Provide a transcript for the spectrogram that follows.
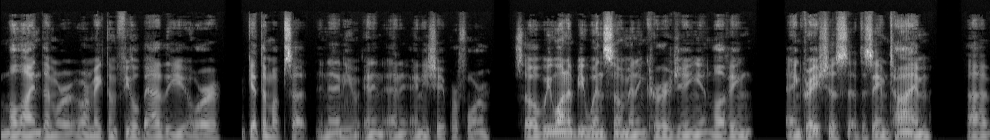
malign them or, or make them feel badly or get them upset in any in, in any shape or form. So we want to be winsome and encouraging and loving and gracious at the same time. Uh,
